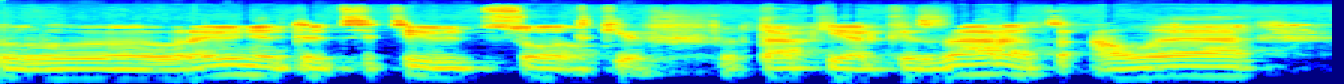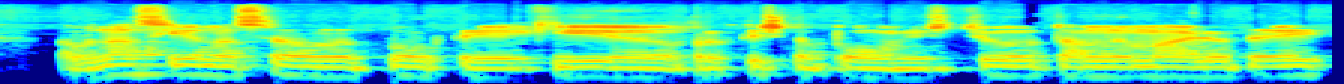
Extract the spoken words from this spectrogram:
в районі 30%, так як і зараз, але в нас є населені пункти, які практично повністю там немає людей.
